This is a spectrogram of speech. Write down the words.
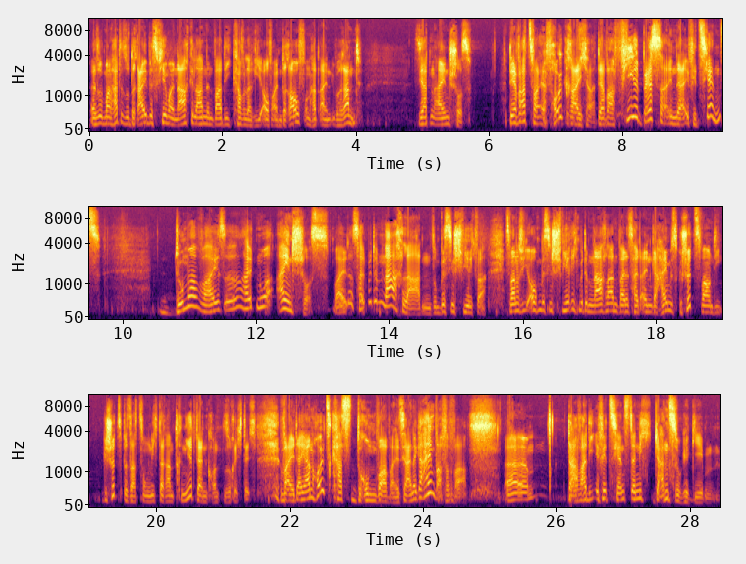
Also man hatte so drei bis viermal nachgeladen, dann war die Kavallerie auf einen drauf und hat einen überrannt. Sie hatten einen Schuss. Der war zwar erfolgreicher, der war viel besser in der Effizienz, dummerweise halt nur ein Schuss, weil das halt mit dem Nachladen so ein bisschen schwierig war. Es war natürlich auch ein bisschen schwierig mit dem Nachladen, weil es halt ein geheimes Geschütz war und die Geschützbesatzungen nicht daran trainiert werden konnten so richtig, weil da ja ein Holzkasten drum war, weil es ja eine Geheimwaffe war. Ähm, da war die Effizienz dann nicht ganz so gegeben.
